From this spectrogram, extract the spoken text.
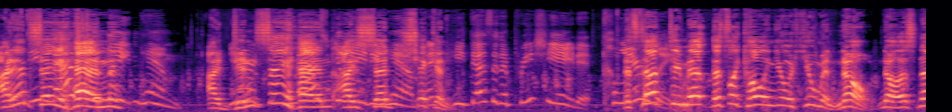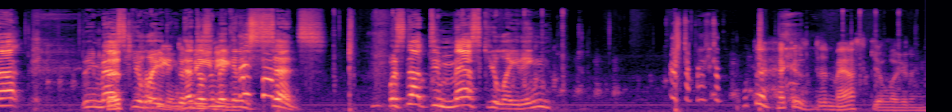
I didn't say hen. demasculating Him. I You're didn't say hen. I demasculating said him, chicken. He doesn't appreciate it. Clearly. It's not dema- That's like calling you a human. No, no, that's not demasculating. pretty That doesn't make any sense. But it's not demasculating. What the heck is demasculating?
